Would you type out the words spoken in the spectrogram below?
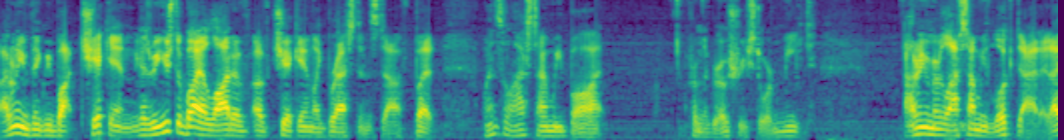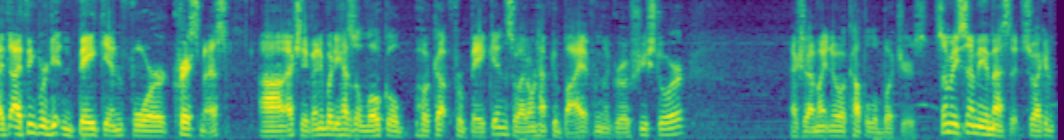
I don't even think we bought chicken because we used to buy a lot of, of chicken, like breast and stuff. But when's the last time we bought from the grocery store meat? I don't even remember the last time we looked at it. I, I think we're getting bacon for Christmas. Uh, actually, if anybody has a local hookup for bacon, so I don't have to buy it from the grocery store, Actually, I might know a couple of butchers. Somebody send me a message so I can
